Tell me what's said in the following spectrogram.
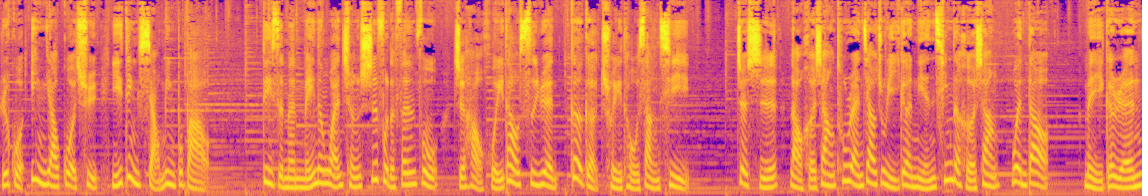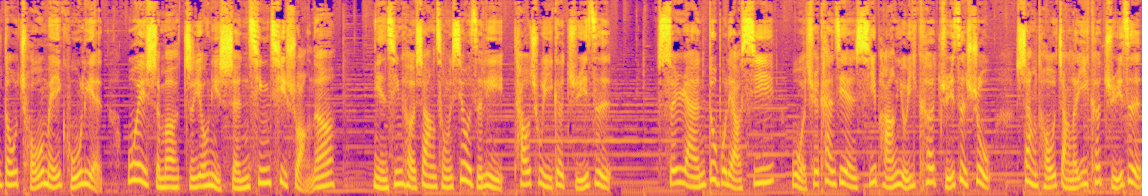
如果硬要过去，一定小命不保。弟子们没能完成师傅的吩咐，只好回到寺院，个个垂头丧气。这时，老和尚突然叫住一个年轻的和尚，问道：“每个人都愁眉苦脸，为什么只有你神清气爽呢？”年轻和尚从袖子里掏出一个橘子。虽然渡不了溪，我却看见溪旁有一棵橘子树，上头长了一颗橘子，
